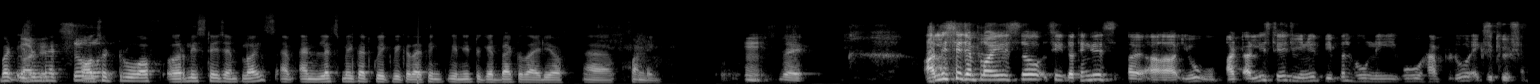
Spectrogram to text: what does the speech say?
but Got isn't it. that so, also true of early stage employees? And, and, let's make that quick because I think we need to get back to the idea of uh, funding. Hmm. Right. Early stage employees. So see, the thing is, uh, uh, you at early stage you need people who need who have to do execution.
